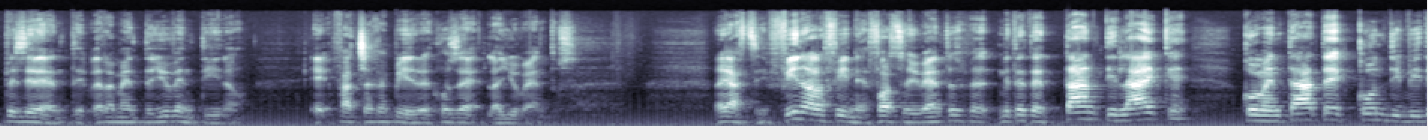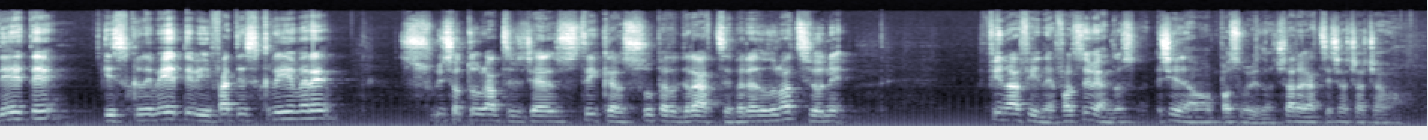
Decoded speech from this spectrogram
presidente veramente juventino e faccia capire cos'è la Juventus. Ragazzi, fino alla fine, forza Juventus, mettete tanti like, commentate, condividete, iscrivetevi, fate iscrivere, qui sotto c'è lo sticker super grazie per le donazioni. Fino alla fine, forza Juventus e ci vediamo un po' subito. Ciao ragazzi, ciao ciao ciao.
